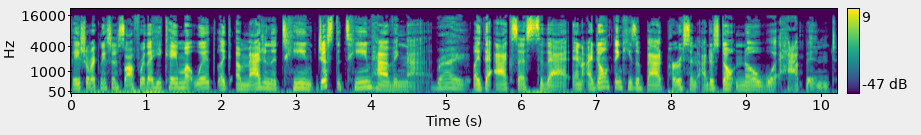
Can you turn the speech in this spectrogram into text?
facial recognition software that he came up with. Like imagine the team, just the team having that. Right. Like the access to that. And I don't think he's a bad person. I just don't know what happened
